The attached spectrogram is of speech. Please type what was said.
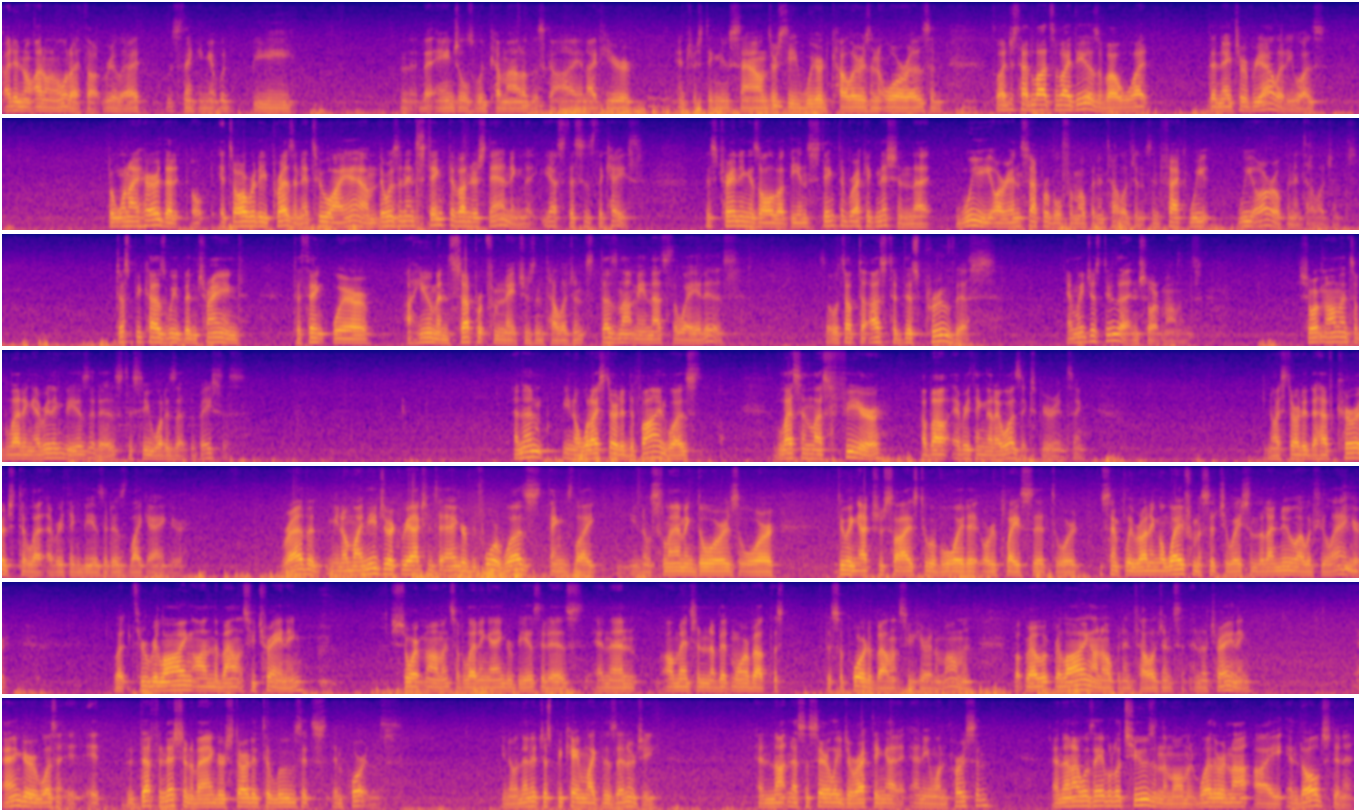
I didn't know, I don't know what I thought really. I was thinking it would be, the angels would come out of the sky and I'd hear interesting new sounds or see weird colors and auras. And so I just had lots of ideas about what the nature of reality was. But when I heard that it, oh, it's already present, it's who I am, there was an instinctive understanding that, yes, this is the case. This training is all about the instinctive recognition that we are inseparable from open intelligence. In fact, we, we are open intelligence. Just because we've been trained to think we're a human separate from nature's intelligence does not mean that's the way it is. So it's up to us to disprove this and we just do that in short moments. Short moments of letting everything be as it is to see what is at the basis. And then, you know, what I started to find was less and less fear about everything that I was experiencing. Know, I started to have courage to let everything be as it is, like anger. Rather, you know, my knee-jerk reaction to anger before was things like you know, slamming doors or doing exercise to avoid it or replace it or simply running away from a situation that I knew I would feel anger. But through relying on the Balanced View training, short moments of letting anger be as it is, and then I'll mention a bit more about the, the support of Balanced View here in a moment, but re relying on open intelligence and the training, anger wasn't, it, it the definition of anger started to lose its importance. You know, and then it just became like this energy and not necessarily directing at any one person. And then I was able to choose in the moment whether or not I indulged in it.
